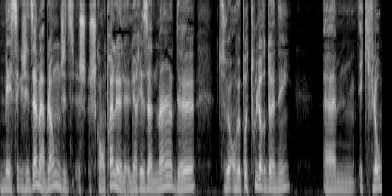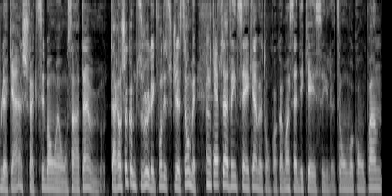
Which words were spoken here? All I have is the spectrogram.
mais c'est que j'ai dit à ma blonde, j'ai dit, je comprends le- le raisonnement de, tu veux, on veut pas tout leur donner. Euh, et qui flaube le cash. Fait que, tu sais, bon, on s'entend. T'arranges ça comme tu veux, là. Ils te font des suggestions, mais OK. c'est à 25 ans, mettons, qu'on commence à décaisser. Là. On va comprendre,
